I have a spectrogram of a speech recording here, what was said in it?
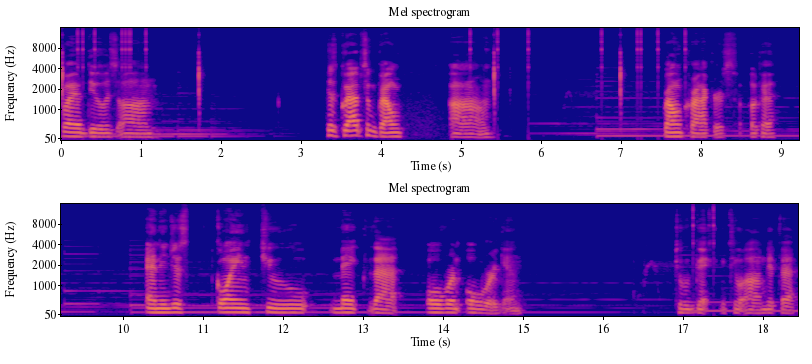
What I do is um, just grab some ground um, ground crackers, okay? And you're just going to make that over and over again to get to um get that.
